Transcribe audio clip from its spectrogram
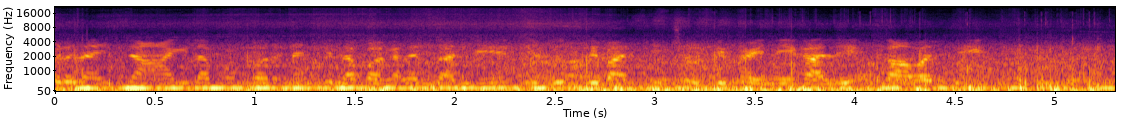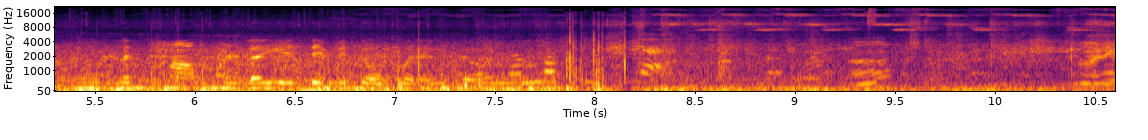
आईकडे जायचं आईला पण बरं नाही तिला बघायला चालली आहे. ती दुसरी बारकी छोटी बहिणी आली गावातली. म्हटलं थांब म्हटलं येते मी तोपर्यंत. आणि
